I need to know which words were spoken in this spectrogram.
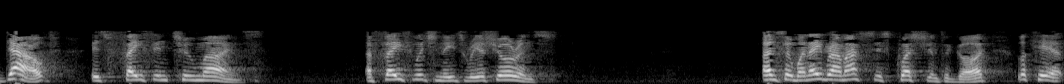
Doubt is faith in two minds. A faith which needs reassurance. And so when Abraham asks this question to God, look here,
